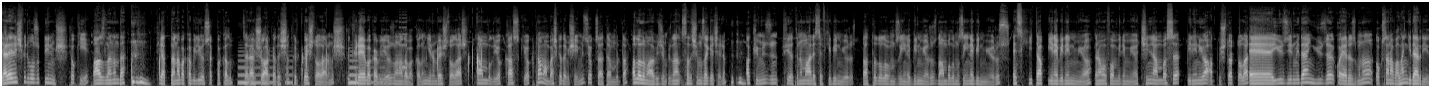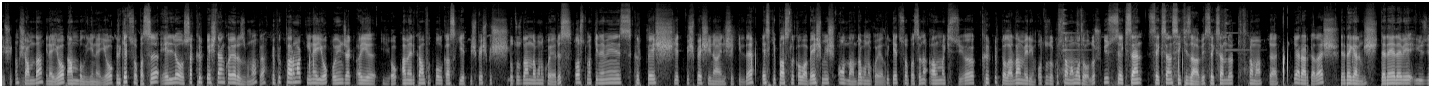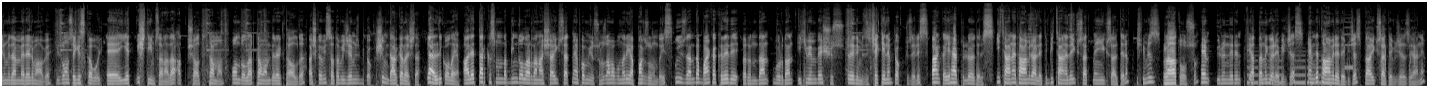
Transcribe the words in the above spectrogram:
Yerlerin hiçbiri bozuk değilmiş. Çok iyi. Bazılarının da fiyatlarına bakabiliyorsak bakalım. Mesela şu arkadaşın 45 dolarmış. Şu küreye bakabiliyoruz. Ona da bakalım. 25 dolar. Dumble yok. Kask yok. Tamam başka da bir şeyimiz yok zaten burada. Alalım abicim. Şuradan satışımıza geçelim. Akümüzün fiyatını maalesef ki bilmiyoruz. Tahta dolabımızı yine bilmiyoruz. Dumbbell'ımızı yine bilmiyoruz. Eski kitap yine bilinmiyor. Gramofon bilinmiyor. Çin lambası biliniyor. 64 dolar. Ee, 120'den 100'e koyarız bunu. 90'a falan gider diye düşünüyorum. Şam'dan yine yok. Dumble yine yok. Kriket sopası 50 olsa 45'ten koyarız bunu. Köpük parmak yine yok. Oyuncak ayı yok. Amerikan futbol kaskı 75'miş. 30'dan da bunu koyarız. Tost makinemiz 45 75 yine aynı şekilde. Eski paslı kova 5'miş. Ondan da bunu koyalım. Kriket sopasını almak istiyor. 40, 40 dolardan vereyim. 39 tamam o da olur. 180 88 abi. 84 tamam güzel. Diğer arkadaş dede gelmiş. Dedeye de bir 120'den verelim abi. 118 kabul. Ee, 70 diyeyim sana da. 66 tamam. 10 dolar tamam direkt aldı. Başka bir satabileceğimiz bir yok. Şimdi arkadaşlar geldik olaya. Aletler kısmında 1000 dolardan aşağı yükseltme yapamıyorsunuz ama bunları yapmak zorundayız. Bu yüzden de banka kredilarından buradan 2500 kredimizi çekelim. Çok güzeliz. Bankayı her türlü öderiz. Bir tane tamir aleti, bir tane de yükseltmeyi yükseltelim. İşimiz rahat olsun. Hem ürünlerin fiyatlarını görebileceğiz hem de tamir edebileceğiz. Daha yükseltebileceğiz yani.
